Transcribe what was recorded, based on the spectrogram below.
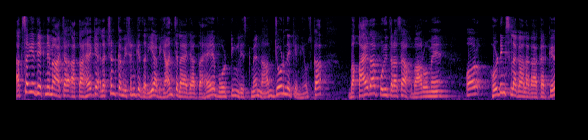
अक्सर ये देखने में आता है कि इलेक्शन कमीशन के ज़रिए अभियान चलाया जाता है वोटिंग लिस्ट में नाम जोड़ने के लिए। उसका बाकायदा पूरी तरह से अखबारों में और होर्डिंग्स लगा लगा करके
